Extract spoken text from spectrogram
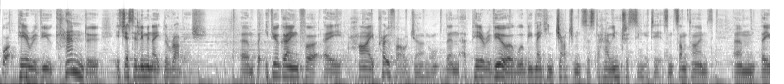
What peer review can do is just eliminate the rubbish. Um, but if you're going for a high profile journal, then a peer reviewer will be making judgments as to how interesting it is. And sometimes um, they,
